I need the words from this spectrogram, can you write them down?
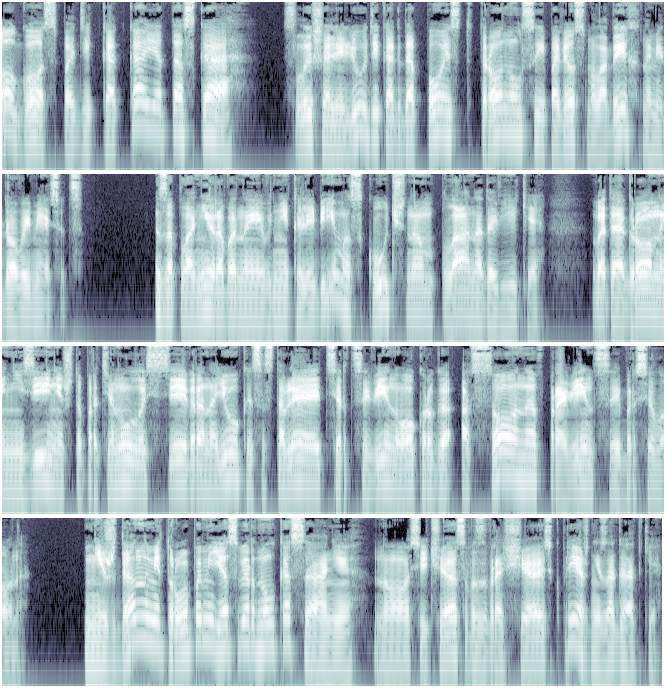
«О, Господи, какая тоска!» Слышали люди, когда поезд тронулся и повез молодых на медовый месяц. Запланированные в неколебимо скучном плана Девике, в этой огромной низине, что протянулась с севера на юг и составляет сердцевину округа Ассона в провинции Барселона. Нежданными тропами я свернул к Асане, но сейчас возвращаюсь к прежней загадке.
